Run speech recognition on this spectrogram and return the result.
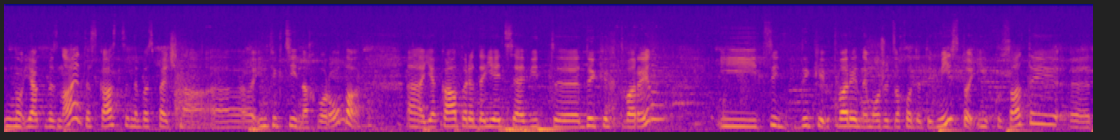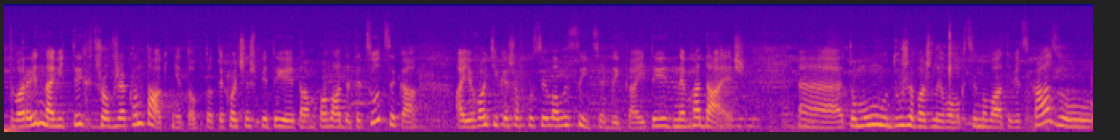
ну, як ви знаєте, сказ це небезпечна е, інфекційна хвороба, яка передається від диких тварин. І ці дикі тварини можуть заходити в місто і кусати е, тварин, навіть тих, що вже контактні. Тобто ти хочеш піти там погладити цуцика, а його тільки що вкусила лисиця дика, і ти не вгадаєш. Е, тому дуже важливо вакцинувати від сказу.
